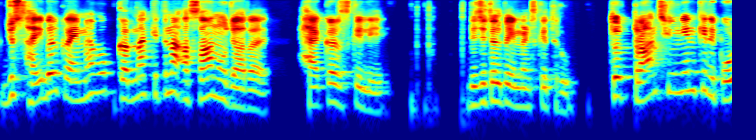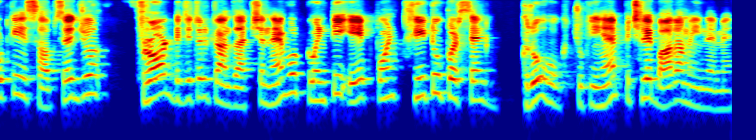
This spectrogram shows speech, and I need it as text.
जो साइबर क्राइम है, वो करना कितना आसान हो जा रहा है हैकर्स के लिए डिजिटल पेमेंट्स के थ्रू तो ट्रांस यूनियन की रिपोर्ट के हिसाब से जो फ्रॉड डिजिटल ट्रांजैक्शन है, वो 28.32 परसेंट ग्रो हो चुकी हैं पिछले 12 महीने में।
